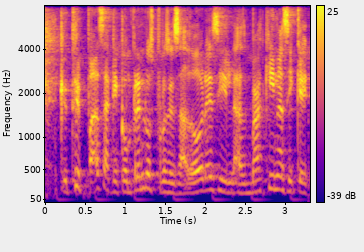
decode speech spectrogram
¿qué, te pasa? Que compren los procesadores y las máquinas y que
